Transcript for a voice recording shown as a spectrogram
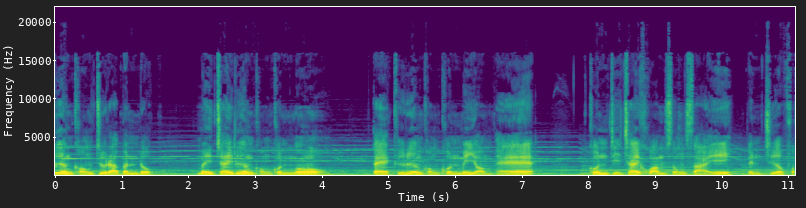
เรื่องของจุรบันดก ไม่ใช่เรื่องของคนโง่ แต่คือเรื่องของคนไม่ยอมแพ้ คนที่ใช้ความสงสัยเป็นเชื้อไฟ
